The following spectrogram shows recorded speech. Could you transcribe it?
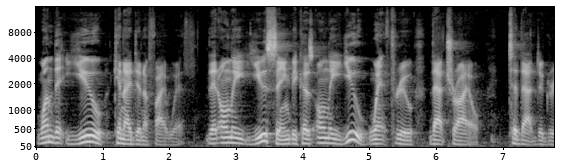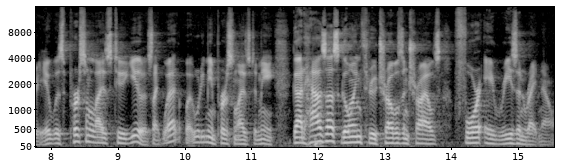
one that you can identify with that only you sing because only you went through that trial to that degree. It was personalized to you. It's like, what? what? What do you mean personalized to me? God has us going through troubles and trials for a reason right now.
